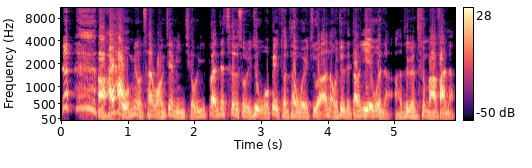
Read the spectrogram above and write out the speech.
啊，还好我没有穿王建民球衣，不然在厕所里就我被团团围住了啊，那我就得当叶问了啊，这个就麻烦了。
